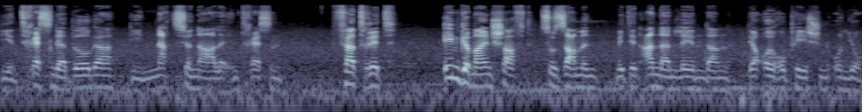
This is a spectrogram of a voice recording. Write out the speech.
die Interessen der Bürger, die nationale Interessen vertritt, in Gemeinschaft zusammen mit den anderen Ländern der Europäischen Union.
